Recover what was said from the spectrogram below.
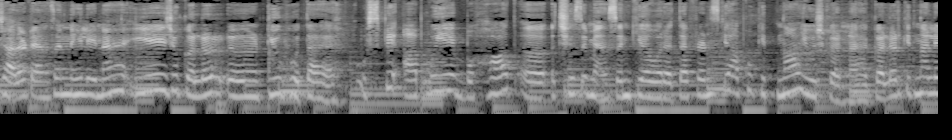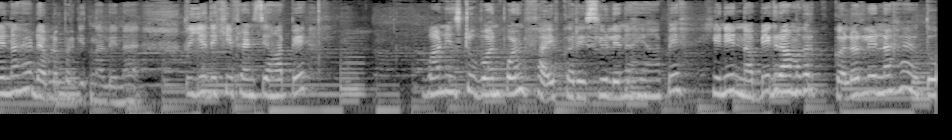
ज़्यादा टेंशन नहीं लेना है। ये जो कलर ट्यूब होता है, उस पर आपको ये बहुत अच्छे से मैंसन किया हुआ रहता है। फ्रेंड्स कि आपको कितना यूज़ करना है कलर कितना लेना है डेवलपर कितना लेना है। तो ये देखिए फ्रेंड्स यहाँ पे one is to one point five का रेशियो लेना है यहाँ पे। यानी नब्बे ग्राम अगर कलर लेना है तो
